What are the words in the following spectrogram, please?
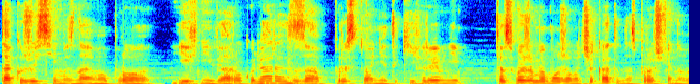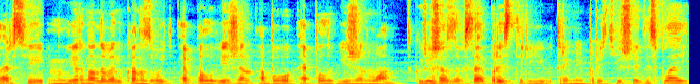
Також усі ми знаємо про їхні VR-окуляри за пристойні такі гривні. Та схоже, ми можемо чекати на спрощену версію. Ймовірно, новинку назвуть Apple Vision або Apple Vision One. Скоріше за все, пристрій отримає простіший дисплей.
